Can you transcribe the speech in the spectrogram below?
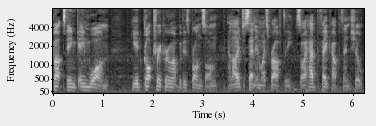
But in game one, he had got Trick Room up with his Bronzong, and I just sent in my Scrafty, so I had the fake out potential.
